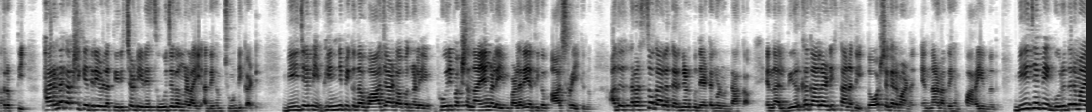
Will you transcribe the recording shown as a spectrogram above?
അതൃപ്തി ഭരണകക്ഷിക്കെതിരെയുള്ള തിരിച്ചടിയുടെ സൂചകങ്ങളായി അദ്ദേഹം ചൂണ്ടിക്കാട്ടി. ബി ജെ പി ഭിന്നിപ്പിക്കുന്ന വാചാടോപങ്ങളെയും ഭൂരിപക്ഷ നയങ്ങളെയും വളരെയധികം ആശ്രയിക്കുന്നു. അത് ഹ്രസ്വകാല തെരഞ്ഞെടുപ്പ് നേട്ടങ്ങൾ ഉണ്ടാക്കാം. എന്നാൽ ദീർഘകാലാടിസ്ഥാനത്തിൽ ദോഷകരമാണ് എന്നാണ് അദ്ദേഹം പറയുന്നത്. ബി ജെ പി ഗുരുതരമായ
